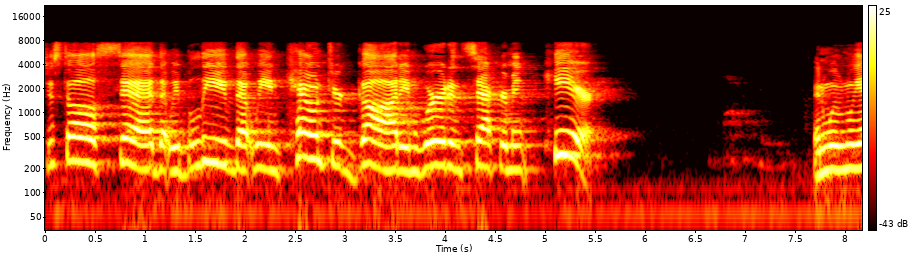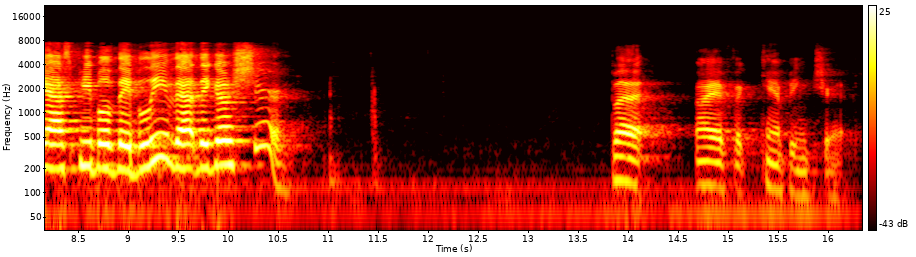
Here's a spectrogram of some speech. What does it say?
Just all said that we believe that we encounter God in word and sacrament here. And when we ask people if they believe that, they go, sure. But I have a camping trip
